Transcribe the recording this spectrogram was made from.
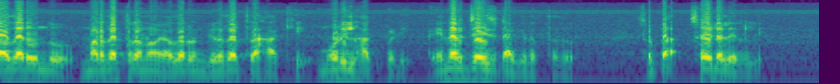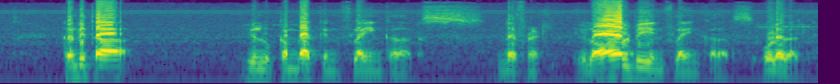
ಯಾವ್ದಾದ್ರು ಒಂದು ಮರದ ಹತ್ರನೋ, ಯಾವ್ದಾದ್ರು ಒಂದು ಗಿಡದ ಹತ್ರ ಹಾಕಿ ಮೋರಿಲ್ ಹಾಕಬೇಡಿ. ಎನರ್ಜೈಸ್ಡ್ ಆಗಿರುತ್ತೆ ಅದು ಸ್ವಲ್ಪ ಸೈಡಲ್ಲಿರಲಿ. ಖಂಡಿತ ಖಂಡಿತ will come back in flying colours definitely will all be in flying colours ಒಳ್ಳೆಯದಾಗಲಿ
